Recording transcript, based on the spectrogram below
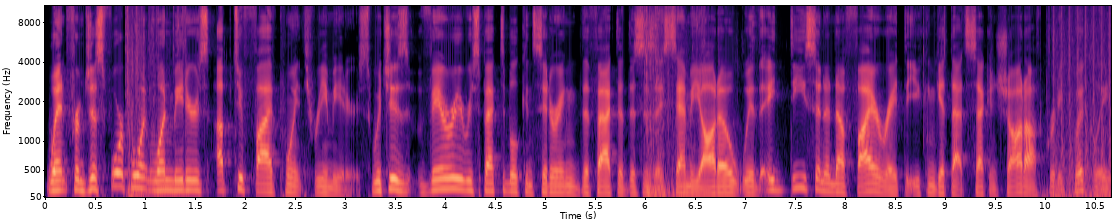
went from just 4.1 meters up to 5.3 meters, which is very respectable considering the fact that this is a semi-auto with a decent enough fire rate that you can get that second shot off pretty quickly.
